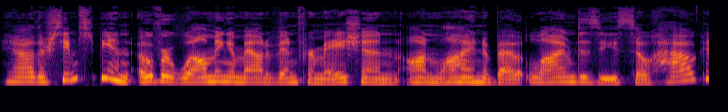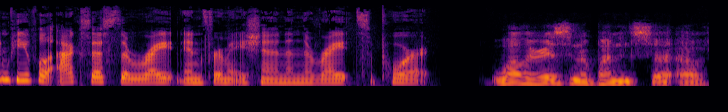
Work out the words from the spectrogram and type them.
Yeah, there seems to be an overwhelming amount of information online about Lyme disease. So, how can people access the right information and the right support? Well, there is an abundance uh, of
